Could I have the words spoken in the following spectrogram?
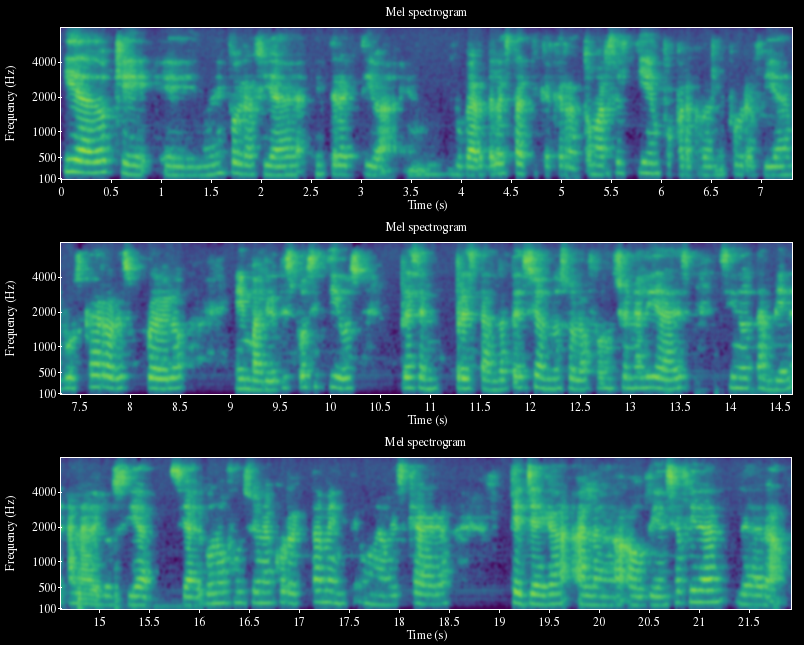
Y dado que eh, en una infografía interactiva, en lugar de la estática, querrá tomarse el tiempo para probar la infografía en busca de errores, pruébelo en varios dispositivos, prestando atención no solo a funcionalidades, sino también a la velocidad. Si algo no funciona correctamente, una vez que haga que llega a la audiencia final, le dará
